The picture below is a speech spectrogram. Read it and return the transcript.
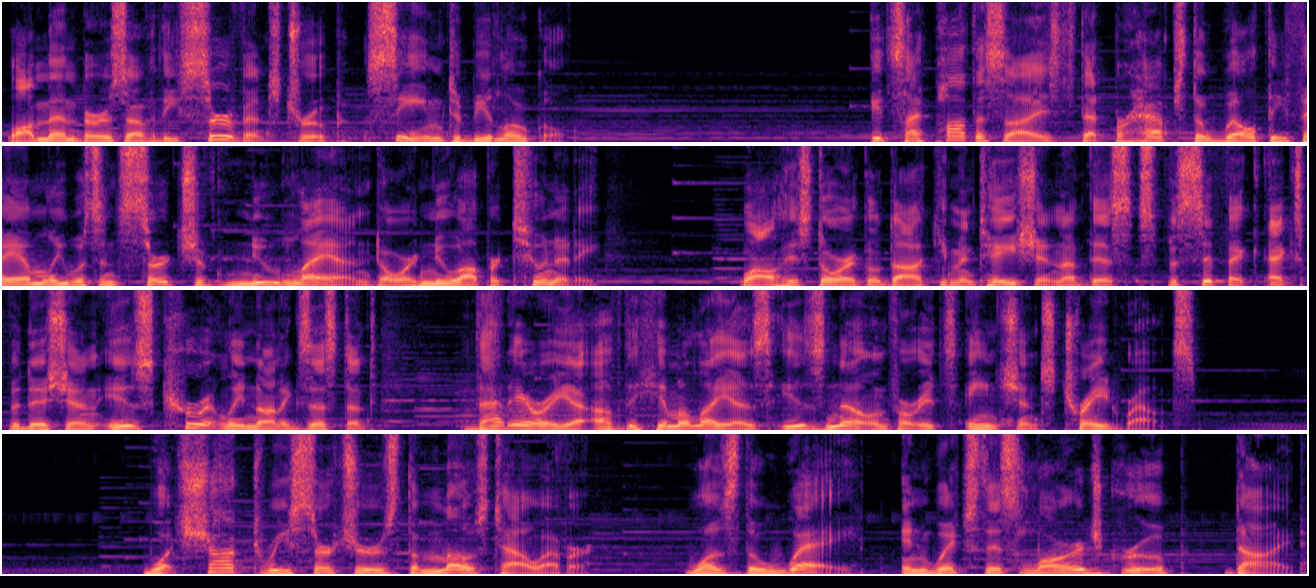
while members of the servant troop seem to be local. It's hypothesized that perhaps the wealthy family was in search of new land or new opportunity. While historical documentation of this specific expedition is currently non-existent, that area of the Himalayas is known for its ancient trade routes. What shocked researchers the most, however, was the way in which this large group died,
